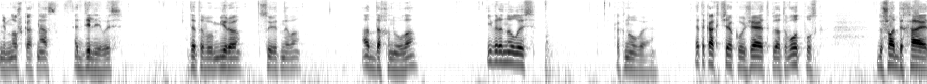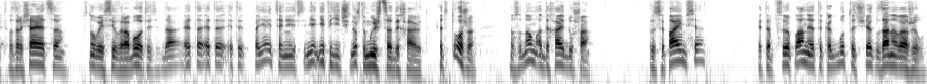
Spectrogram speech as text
немножко от нас отделилась, от этого мира суетного, отдохнула и вернулась как новая. Это как человек уезжает куда-то в отпуск, душа отдыхает, возвращается, с новой силой работать. Да? Это, это, это понятие они не, не физически, не то, что мышцы отдыхают. Это тоже. Но в основном отдыхает душа. Просыпаемся, это в свои планы, это как будто человек заново ожил.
